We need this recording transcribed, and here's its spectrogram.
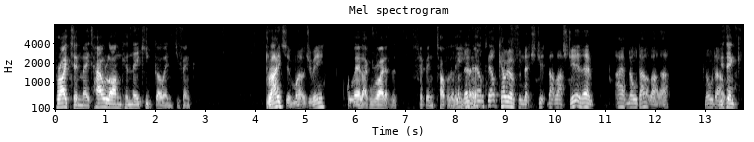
Brighton, mate, how long can they keep going? Do you think? Brighton, what do you mean? Well, they're like right at the flipping top of the league. They'll, they'll, carry on from next year, that last year. Then I have no doubt about that. No doubt. You think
